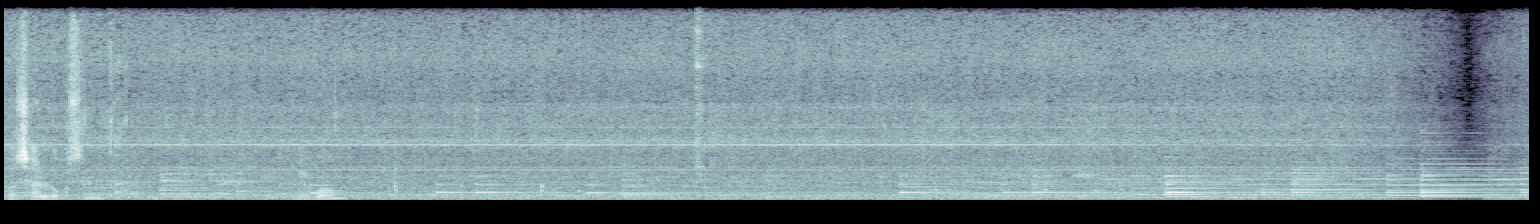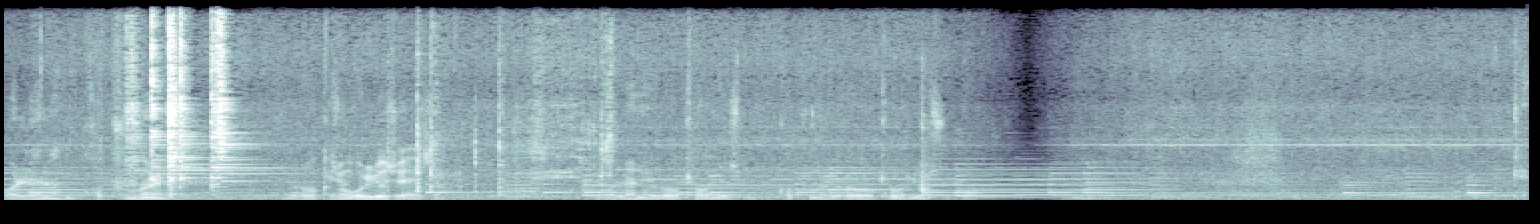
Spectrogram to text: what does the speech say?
더잘 녹습니다. 그리고 원래는 거품을 이렇게 좀 올려줘야죠. 원래는 이렇게 올려줍니다. 거품을 이렇게 올려주고 음, 이렇게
